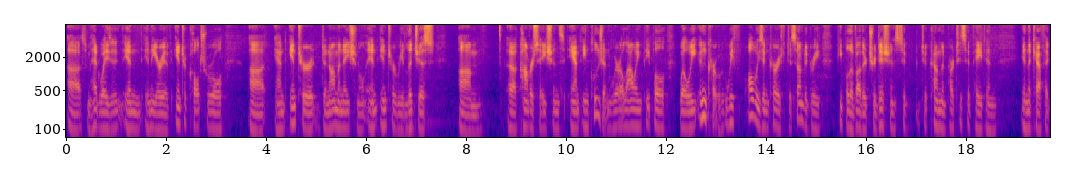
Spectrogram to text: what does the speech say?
uh, some headways in, in, in the area of intercultural uh, and interdenominational and interreligious um, uh, conversations and inclusion. We're allowing people, well, we encourage, we've always encouraged to some degree people of other traditions to, to come and participate in, in the Catholic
